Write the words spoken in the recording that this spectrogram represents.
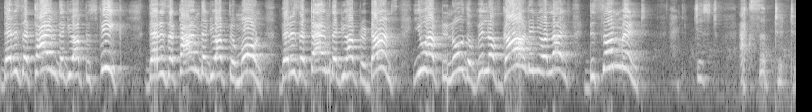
There is a time that you have to speak. There is a time that you have to mourn. There is a time that you have to dance. You have to know the will of God in your life. Discernment. And just accept it.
